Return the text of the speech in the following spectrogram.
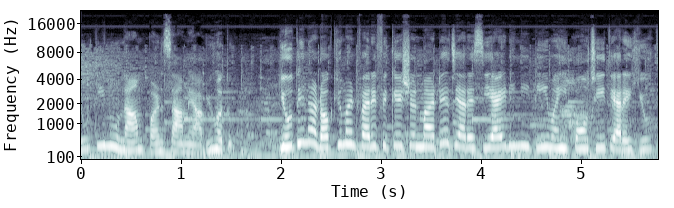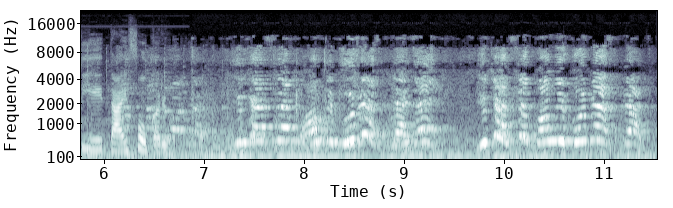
યુવતીનું નામ પણ સામે આવ્યું હતું યુવતીના ડોક્યુમેન્ટ વેરિફિકેશન માટે જ્યારે સીઆઈડીની ટીમ અહીં પહોંચી ત્યારે યુવતીએ તાઇફો કર્યો You can slap only women's flat, eh? You can slap only women's flat.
